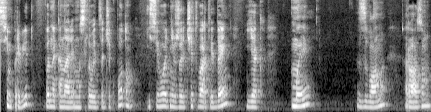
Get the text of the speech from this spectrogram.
Всім привіт! Ви на каналі Мисливець за джекпотом. І сьогодні вже четвертий день, як ми з вами разом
